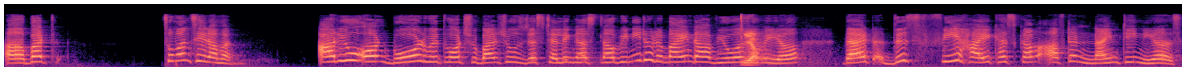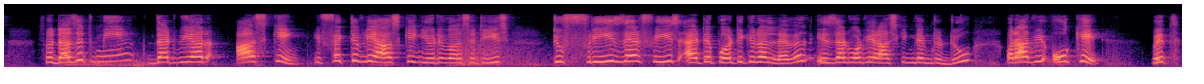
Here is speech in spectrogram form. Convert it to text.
But Suman. Raman, are you on board with what Shubhanshu is just telling us? Now, we need to remind our viewers Yeah. over here that this fee hike has come after 19 years. So, does it mean that we are asking, effectively asking universities to freeze their fees at a particular level? Is that what we are asking them to do? Or are we okay with,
